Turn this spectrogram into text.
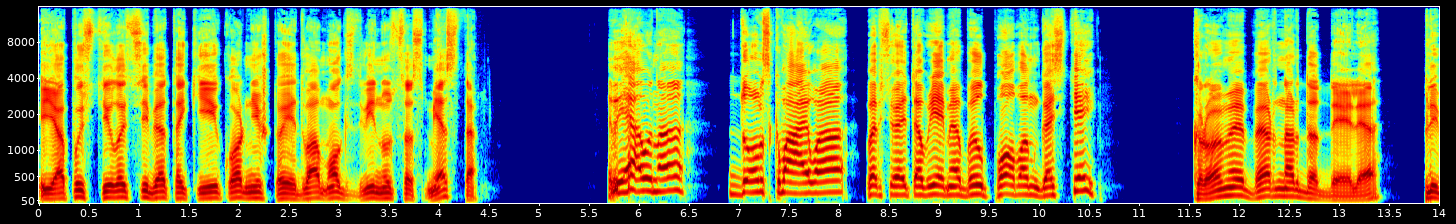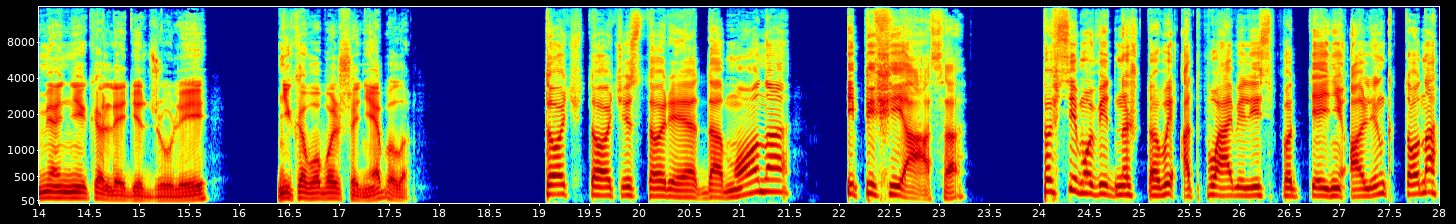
Я пустил от себя такие корни, что едва мог сдвинуться с места. «Верно, дом Сквайра во все это время был полон гостей?» Кроме Бернарда Деля, племянника леди Джулии, никого больше не было. Точь-точь история Дамона и Пифиаса. По всему видно, что вы отправились под тени Оллингтона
